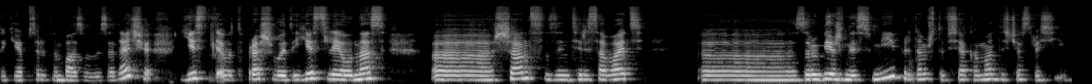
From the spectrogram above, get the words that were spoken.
такие абсолютно базовые задачи. Есть, вот спрашивают, есть ли у нас э, шанс заинтересовать э, зарубежные СМИ, при том, что вся команда сейчас в России?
